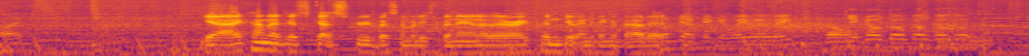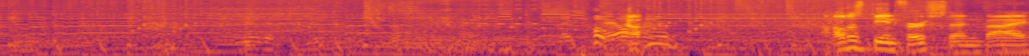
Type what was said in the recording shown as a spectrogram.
Alright. Yeah, I kind of just got screwed by somebody's banana there. I couldn't do anything about it. Okay, okay, okay, wait, wait, wait. No. Okay, go, go, go, go, go. Use it. There- Hey, Oh, oh, dude. I'll just be in first then. Bye.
